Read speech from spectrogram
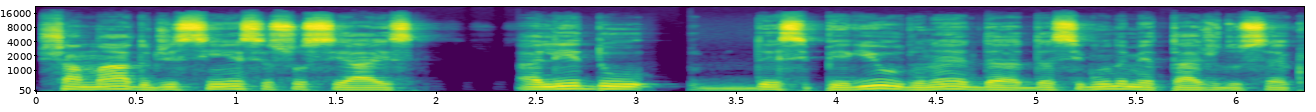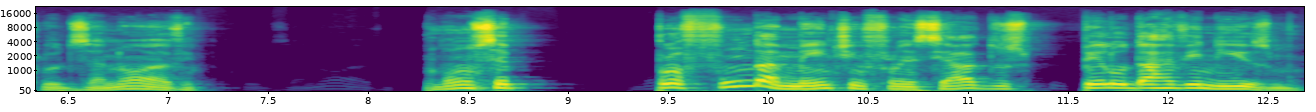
chamado de ciências sociais ali do desse período, né, da, da segunda metade do século XIX, vão ser profundamente influenciados pelo darwinismo.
